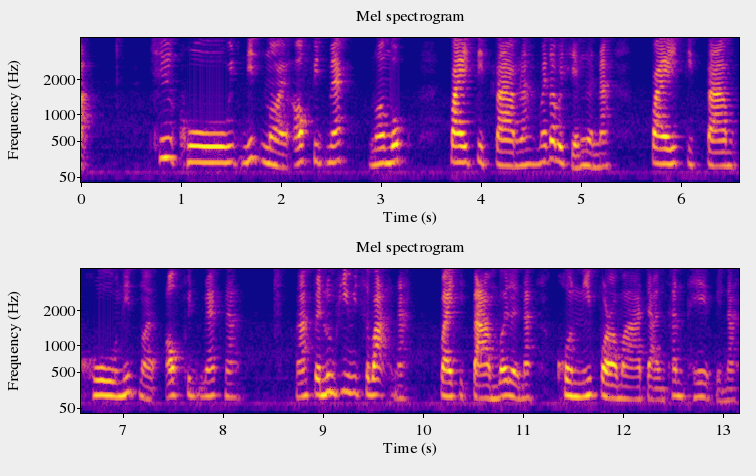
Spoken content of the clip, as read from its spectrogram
อะชื่อครูนิดหน่อยออฟฟิศแม็กน้องบุ๊กไปติดตามนะ ไม่ต้องไปเสียเงินนะ ไปติดตามครูนิดหน่อยออฟฟิศแม็กนะ นะเป็นรุ่นพี่วิศวะนะไปติดตามไว้เลยนะ คนนี้ปรมาอาจารย์ขั้นเทพเลยนะ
